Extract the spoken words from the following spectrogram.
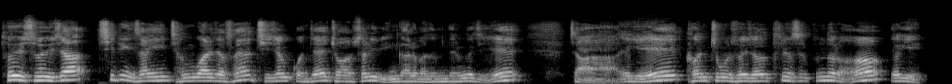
토지 소유자 7인 이상이 작성하여 지정권자의 조합 설립 인가를 받으면 되는 거지. 자 여기 건축물 소유자도 틀렸을 뿐더러 여기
